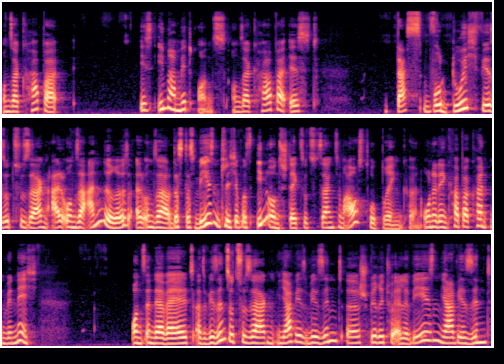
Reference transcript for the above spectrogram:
unser Körper ist immer mit uns. Unser Körper ist das, wodurch wir sozusagen all unser anderes, all unser, das, das Wesentliche, was in uns steckt, sozusagen zum Ausdruck bringen können. Ohne den Körper könnten wir nicht uns in der Welt, also wir sind sozusagen, ja, wir, wir sind äh, spirituelle Wesen, ja, wir sind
